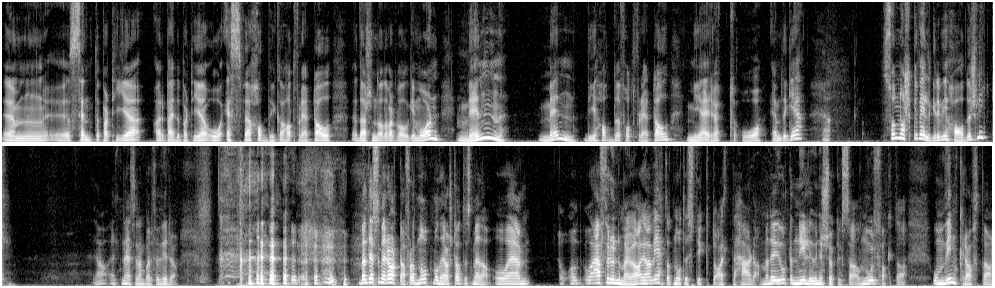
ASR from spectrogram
Senterpartiet, Arbeiderpartiet og SV hadde ikke hatt flertall dersom det hadde vært valg i morgen. Men Men de hadde fått flertall med Rødt og MDG. Ja. Så norske velgere vil ha det slik. Ja, enten er så de bare forvirra. Men det som er rart, da, for at noe må det erstattes med, da og, eh, og, og jeg forundrer meg jo, jeg vet at noe er stygt og alt det her, da, men det er gjort en nylig undersøkelse av Nordfakta om vindkraft, da,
